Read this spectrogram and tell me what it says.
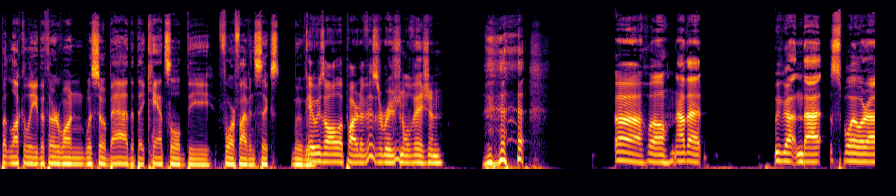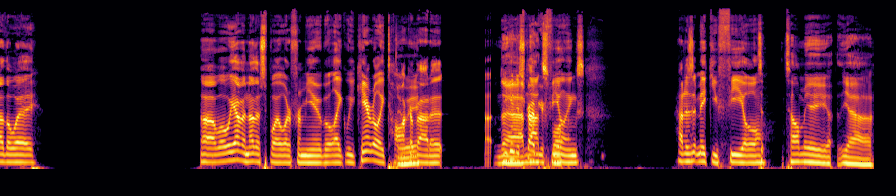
But luckily, the third one was so bad that they canceled the four, five, and six movie. It was all a part of his original vision. Uh, well, now that we've gotten that spoiler out of the way. Uh, well, we have another spoiler from you, but like we can't really talk about it. Uh, you can describe your spoil- feelings. How does it make you feel? T- Tell me, yeah.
